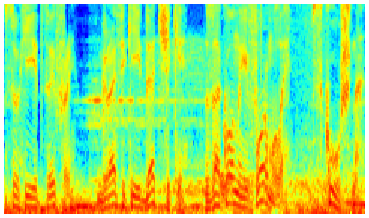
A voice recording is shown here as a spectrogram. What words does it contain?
Сухие цифры, графики и датчики, законы и формулы – скучно.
